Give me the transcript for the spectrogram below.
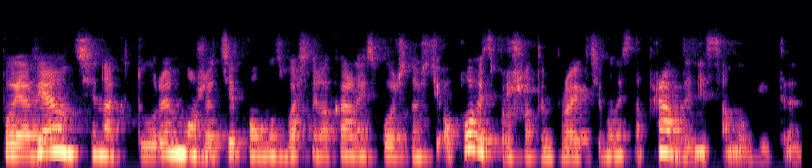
pojawiając się na którym możecie pomóc właśnie lokalnej społeczności. Opowiedz proszę o tym projekcie, bo on jest naprawdę niesamowity.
